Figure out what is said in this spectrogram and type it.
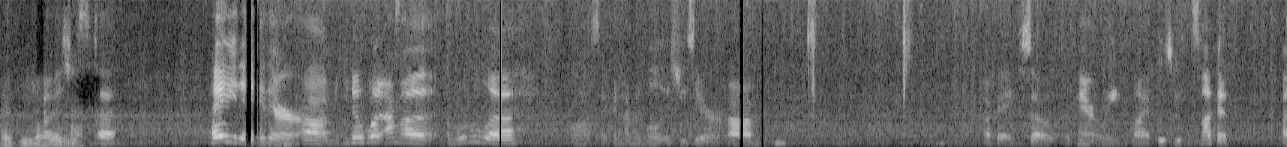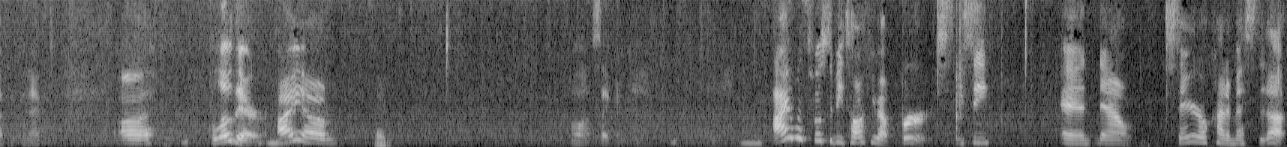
Every Uh, day. just, uh, hey there, hey there. Um, you know what? I'm a, a little. Uh, hold on a second. Having a little issues here. Um, okay, so apparently my Bluetooth is not going to fucking connect. Uh, hello there. I um. Hold on a second. I was supposed to be talking about birds. You see, and now stereo kind of messed it up,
